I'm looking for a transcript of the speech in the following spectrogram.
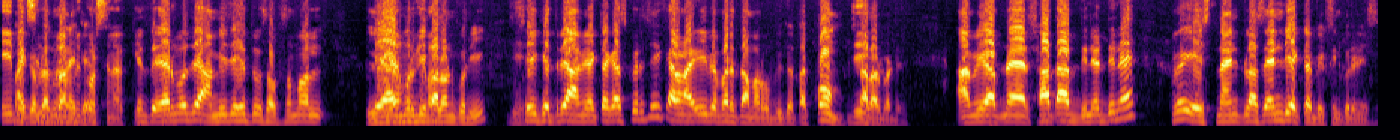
এই Microplazma ভ্যাকসিনগুলো আপনি রানীক্ষেত। করছেন আর কি। কিন্তু এর মধ্যে আমি যেহেতু সবসময় লেয়ার মুরগি পালন করি সেই ক্ষেত্রে আমি একটা কাজ করেছি কারণ এই ব্যাপারে তো আমার অভিজ্ঞতা কম কালার বার্ডের আমি আপনার সাত আট দিনের দিনে এস নাইন প্লাস এনডি একটা ভ্যাকসিন করে নিয়েছি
